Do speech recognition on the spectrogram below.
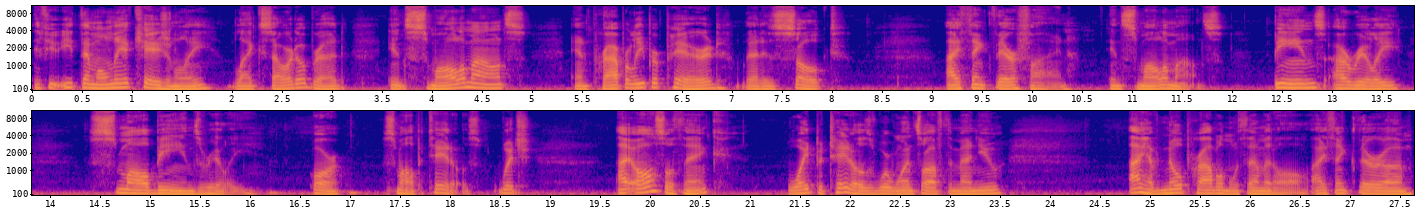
if you eat them only occasionally, like sourdough bread, in small amounts and properly prepared, that is, soaked, I think they're fine in small amounts. Beans are really small beans, really, or small potatoes, which I also think white potatoes were once off the menu. I have no problem with them at all. I think they're a,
